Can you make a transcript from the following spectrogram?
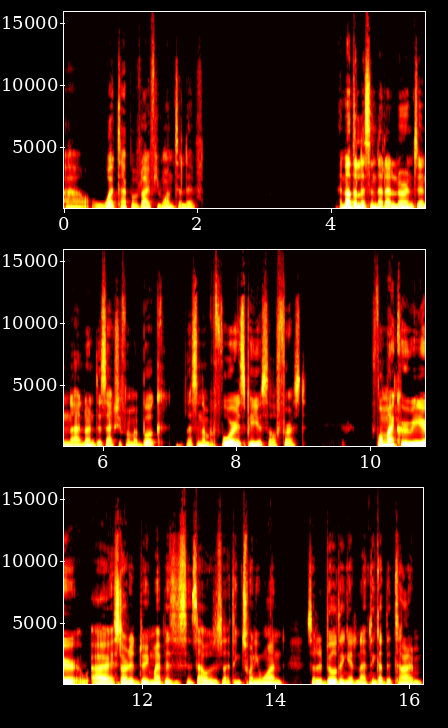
uh, what type of life you want to live. Another lesson that I learned, and I learned this actually from a book, lesson number four, is pay yourself first. For my career, I started doing my business since I was, I think, 21, started building it. And I think at the time,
